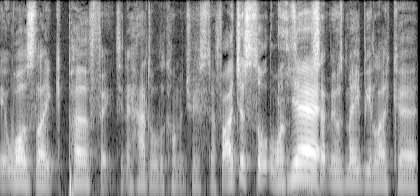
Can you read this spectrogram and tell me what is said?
it was like perfect and it had all the commentary and stuff. I just thought the ones that you sent me was maybe like a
